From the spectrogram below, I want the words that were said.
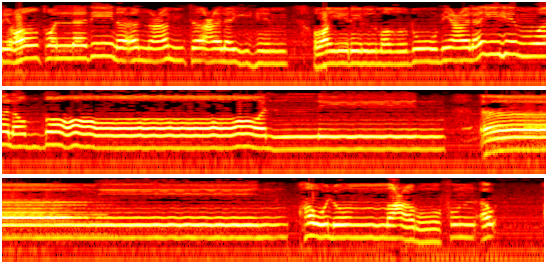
صراط الذين أنعمت عليهم غير المغضوب عليهم ولا الضالين. آمين. قول معروف أو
